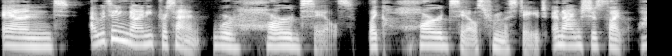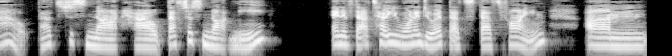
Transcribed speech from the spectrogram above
And I would say 90% were hard sales, like hard sales from the stage. And I was just like, wow, that's just not how, that's just not me. And if that's how you want to do it, that's, that's fine. Um,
